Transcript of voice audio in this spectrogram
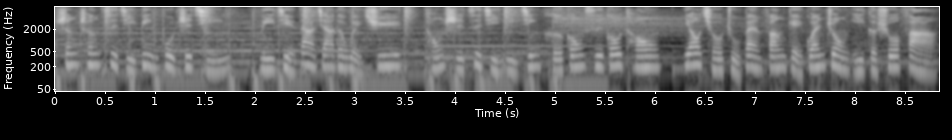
声称自己并不知情。理解大家的委屈，同时自己已经和公司沟通，要求主办方给观众一个说法。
